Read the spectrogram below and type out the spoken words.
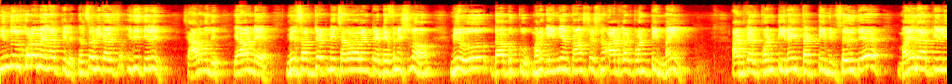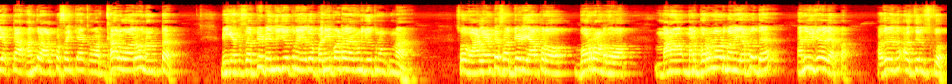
హిందువులు కూడా మైనార్టీలే. తెలుసా మీకు ఇది తెలియదు చాలామంది. ఏమండి మీరు సబ్జెక్ట్ని చదవాలంటే డెఫినేషను మీరు దా బుక్ మనకి Indian constitution article twenty nine article twenty nine thirty మీరు చదివితే మైనార్టీల యొక్క అందరూ అల్పసంఖ్యాక వర్గాల వారు అని ఉంటారు మీకు ఎంత సబ్జెక్ట్ ఎందుకు చెబుతున్నా ఏదో పని పాట లేకుండా చెబుతున్నా అనుకున్నా. సో వాళ్ళంటే సబ్జెక్ట్ చెప్పరు బుర్ర ఉండదు. మన మన బుర్రనోడు మనం చెప్పొద్దా? అనే విషయాలు చెప్ప అదే అది తెలుసుకో.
